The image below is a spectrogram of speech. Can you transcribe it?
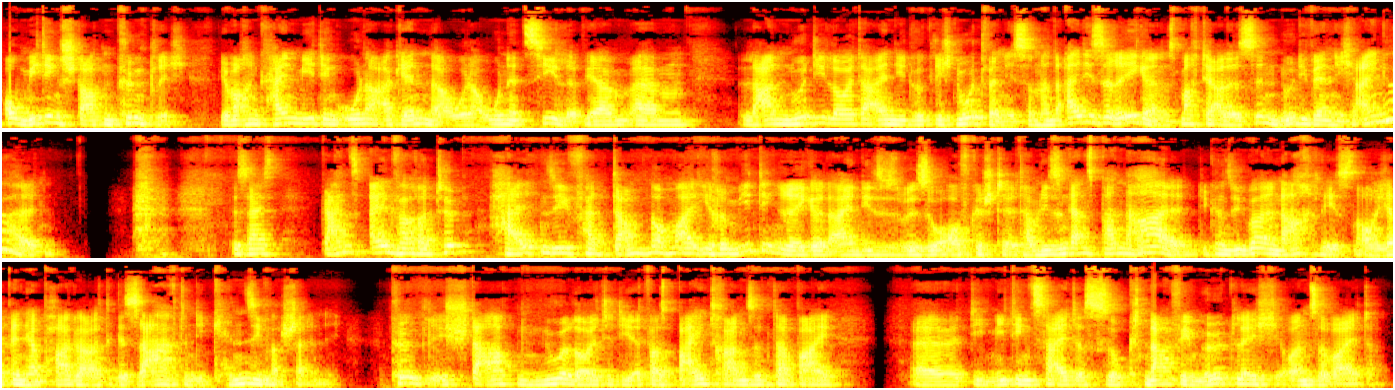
oh, Meetings starten pünktlich. Wir machen kein Meeting ohne Agenda oder ohne Ziele. Wir ähm, laden nur die Leute ein, die wirklich notwendig sind. Und all diese Regeln, das macht ja alles Sinn, nur die werden nicht eingehalten. Das heißt, Ganz einfacher Tipp, halten Sie verdammt nochmal Ihre Meetingregeln ein, die Sie sowieso aufgestellt haben. Die sind ganz banal, die können Sie überall nachlesen. Auch ich habe Ihnen ja ein paar gerade gesagt und die kennen Sie wahrscheinlich. Pünktlich starten, nur Leute, die etwas beitragen, sind dabei. Äh, die Meetingzeit ist so knapp wie möglich und so weiter.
